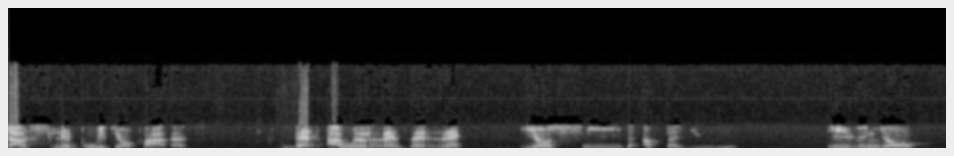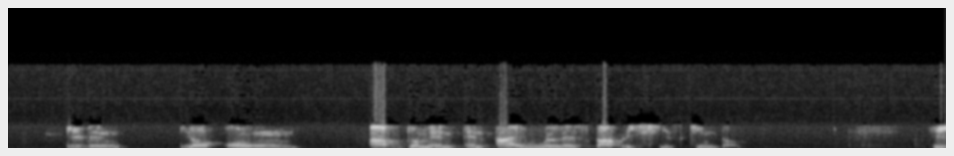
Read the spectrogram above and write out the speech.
shall sleep with your fathers, that I will resurrect your seed after you, even your even your own abdomen, and I will establish his kingdom. He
